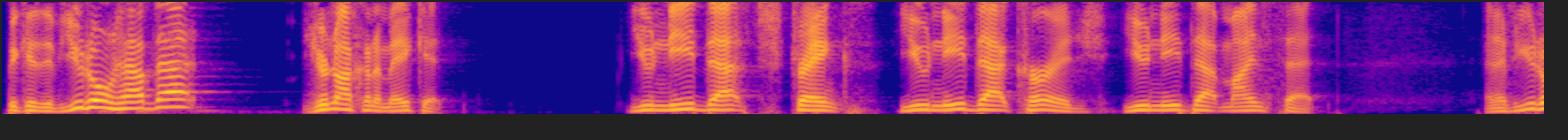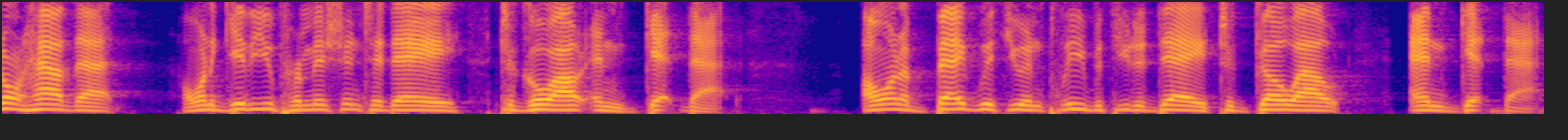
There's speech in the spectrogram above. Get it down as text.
Because if you don't have that, you're not going to make it. You need that strength, you need that courage, you need that mindset. And if you don't have that, I want to give you permission today to go out and get that. I want to beg with you and plead with you today to go out and get that.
